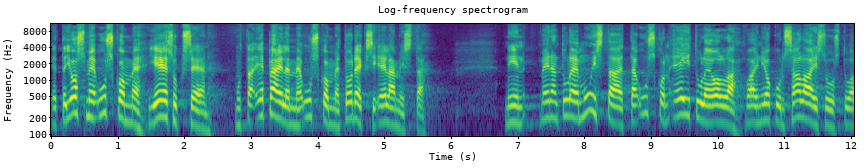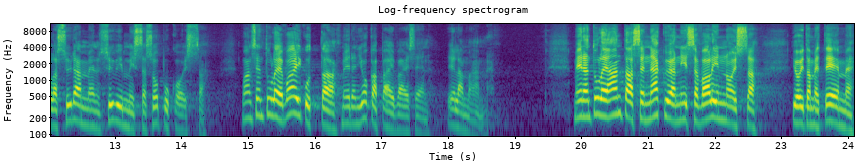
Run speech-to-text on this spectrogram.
että jos me uskomme Jeesukseen, mutta epäilemme uskomme todeksi elämistä, niin meidän tulee muistaa, että uskon ei tule olla vain joku salaisuus tuolla sydämen syvimmissä sopukoissa, vaan sen tulee vaikuttaa meidän jokapäiväiseen elämäämme. Meidän tulee antaa sen näkyä niissä valinnoissa, joita me teemme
